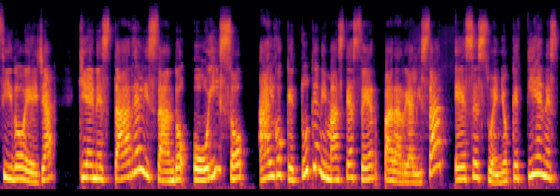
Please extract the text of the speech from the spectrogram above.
sido ella quien está realizando o hizo algo que tú te animaste a hacer para realizar ese sueño que tienes.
